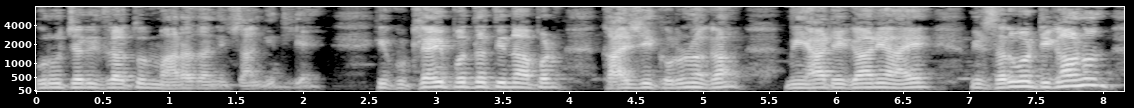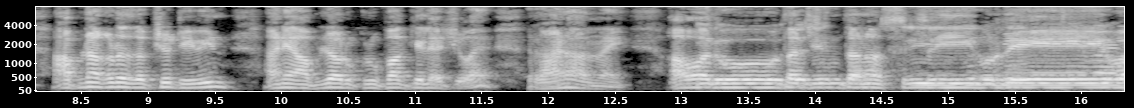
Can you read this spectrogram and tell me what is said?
गुरुचरित्रातून महाराजांनी सांगितली आहे. की कुठल्याही पद्धतीनं आपण काळजी करू नका. मी ह्या ठिकाणी आहे. मी सर्व ठिकाणून आपणाकडे लक्ष ठेवीन आणि आपल्यावर कृपा केल्याशिवाय राहणार नाही. अवधूत चिंतन श्री गुरुदेव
